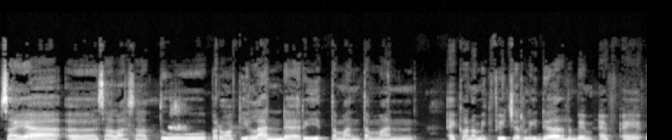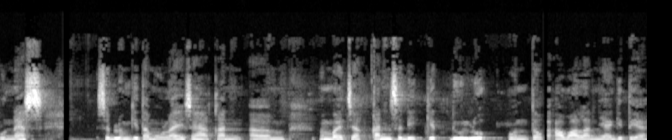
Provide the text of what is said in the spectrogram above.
Saya uh, salah satu perwakilan dari teman-teman Economic Future Leader BMFE UNES. Sebelum kita mulai, saya akan um, membacakan sedikit dulu untuk awalannya gitu ya.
